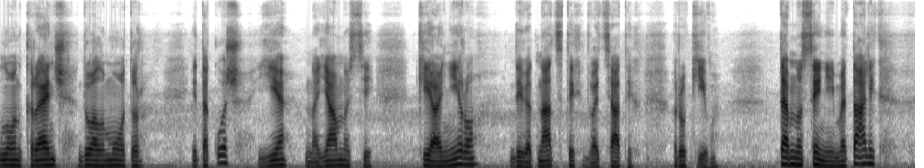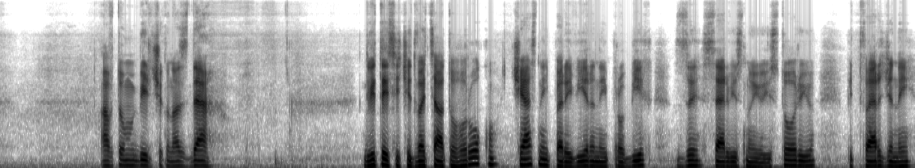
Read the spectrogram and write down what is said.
Long Range Dual Motor. І також є в наявності Kia Niro 19-20 років. Темно-синій металік. Автомобільчик у нас йде 2020 року. Чесний перевірений пробіг з сервісною історією, підтверджений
